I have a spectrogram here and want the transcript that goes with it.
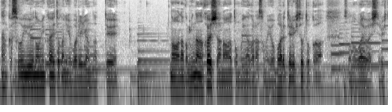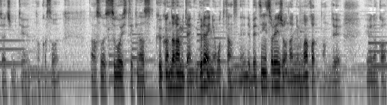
なんかそういう飲み会とかに呼ばれるようになってまあなんかみんな仲良しだなと思いながらその呼ばれてる人とかそのワイワイしてる人たち見てなんかそうなんかすごい素敵な空間だなみたいなぐらいに思ってたんですね。で別にそれ以上何もなかったんで、えー、なんか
